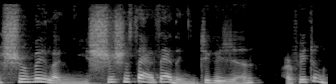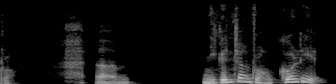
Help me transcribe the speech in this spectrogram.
是为了你实实在在的你这个人，而非症状。嗯，你跟症状割裂。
